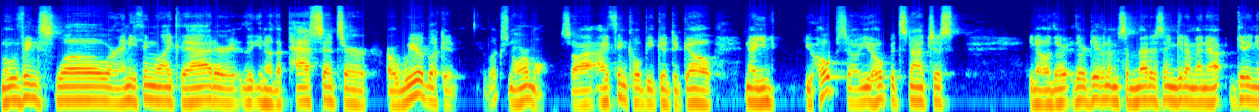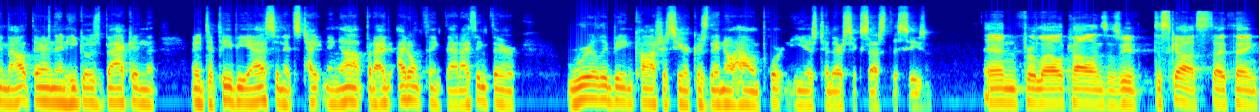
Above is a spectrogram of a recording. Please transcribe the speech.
moving slow or anything like that, or the, you know the pass sets are are weird looking. It looks normal, so I, I think he'll be good to go. Now you you hope so. You hope it's not just you know they're they're giving him some medicine, get him out, getting him out there, and then he goes back in the, into PBS and it's tightening up. But I I don't think that. I think they're really being cautious here because they know how important he is to their success this season. And for La'el Collins, as we've discussed, I think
